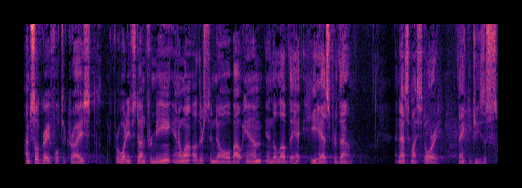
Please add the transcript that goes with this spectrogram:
I'm so grateful to Christ for what he's done for me, and I want others to know about him and the love that he has for them. And that's my story. Thank you, Jesus.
